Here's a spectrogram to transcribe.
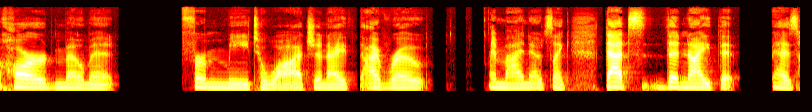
hard moment for me to watch. And i i wrote in my notes like that's the night that has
